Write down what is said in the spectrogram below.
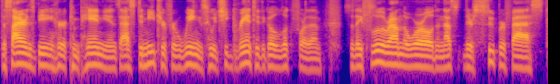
the sirens, being her companions, asked Demeter for wings, who she granted to go look for them. So they flew around the world, and that's they're super fast.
